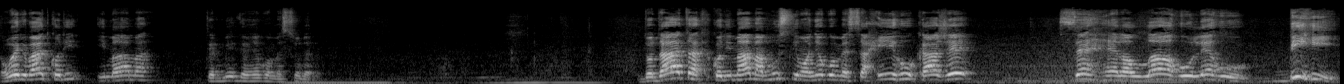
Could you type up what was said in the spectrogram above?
Ovo je rivajet kod imama Tirmidhi u njegovom sunenu. Dodatak kod imama muslima u njegovom sahihu kaže Sehel Allahu lehu bihi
